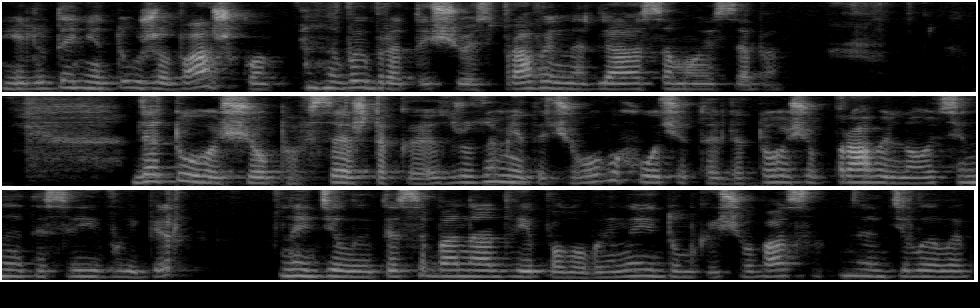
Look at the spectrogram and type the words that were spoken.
і людині дуже важко вибрати щось правильне для самої себе. Для того, щоб все ж таки зрозуміти, чого ви хочете, для того, щоб правильно оцінити свій вибір, не ділити себе на дві половини і думки, що вас не ділили,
